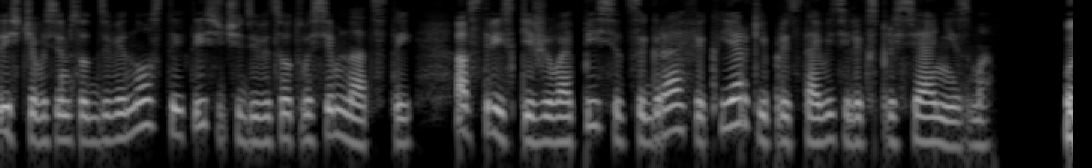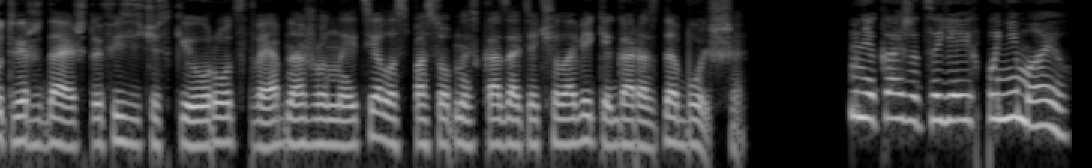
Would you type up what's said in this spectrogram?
1890-1918, австрийский живописец и график, яркий представитель экспрессионизма. Утверждая, что физические уродства и обнаженное тело способны сказать о человеке гораздо больше. «Мне кажется, я их понимаю».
